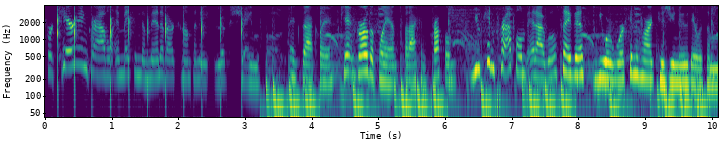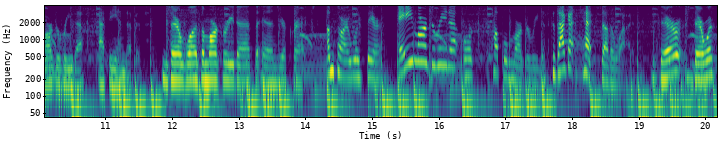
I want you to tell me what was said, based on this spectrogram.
for carrying gravel and making the men of our company look shameful. Exactly. Can't grow the plants, but I can prep them. You can prep them, and I will say this: you were working hard because you knew there was a margarita at the end of it. There was a margarita at the end. You're correct. I'm sorry, was there a margarita or a couple margaritas? Because I got text otherwise. There, there was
